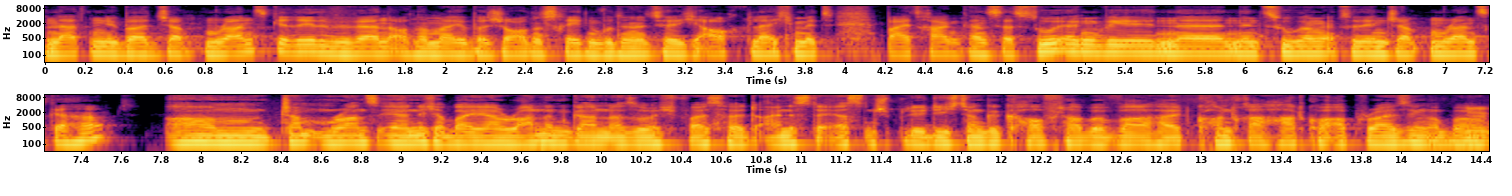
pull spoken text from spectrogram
und hatten über Jump'n'Runs geredet. Wir werden auch nochmal über Genres reden, wo du natürlich auch gleich mit beitragen kannst. Hast du irgendwie eine, einen Zugang zu den Jump'n'Runs gehabt? Ähm, Jump'n'Runs eher nicht, aber eher Run and Gun. Also ich weiß halt, eines der ersten Spiele, die ich dann gekauft habe, war halt Contra Hardcore Uprising, aber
